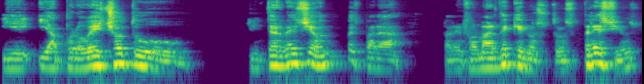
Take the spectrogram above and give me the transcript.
Y, y aprovecho tu, intervención, pues para, para informar de que nuestros precios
